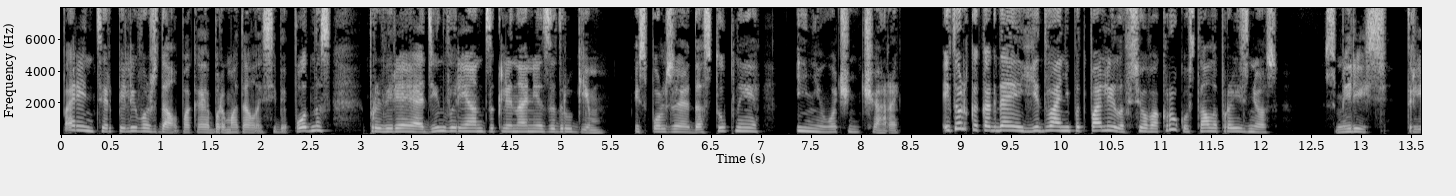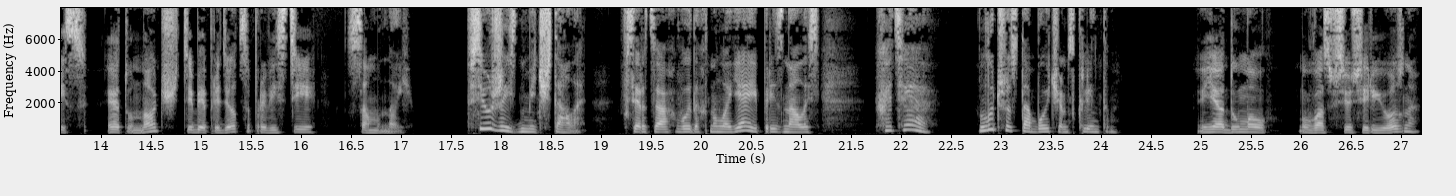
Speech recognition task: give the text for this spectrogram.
Парень терпеливо ждал, пока я бормотала себе под нос, проверяя один вариант заклинания за другим, используя доступные и не очень чары. И только когда я едва не подпалила все вокруг, устало произнес: «Смирись, Трис, эту ночь тебе придется провести со мной». Всю жизнь мечтала. В сердцах выдохнула я и призналась. Хотя лучше с тобой, чем с Клинтом. «Я думал, у вас все серьезно,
